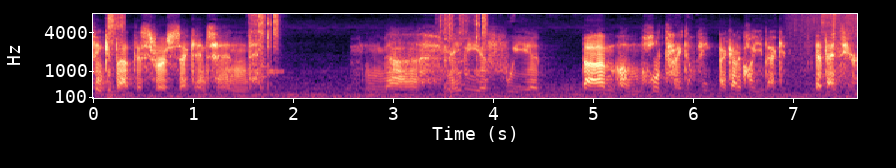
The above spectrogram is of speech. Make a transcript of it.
think about this for a second, and uh, maybe if we uh, Um, um, hold tight, okay? I gotta call you back. Yvette's here.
